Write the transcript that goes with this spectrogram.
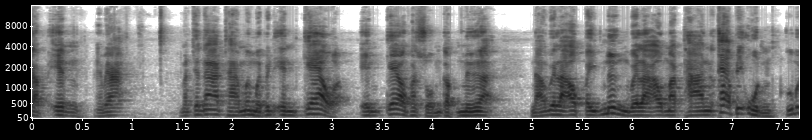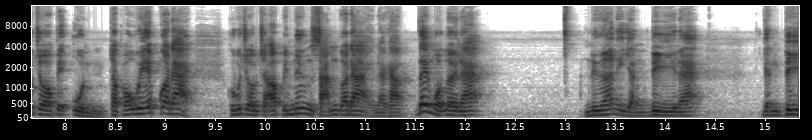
กับเอ็นเห็นไหมฮะมันจะน่าทานมันเหมือนเป็นเอ็นแก้วอะเอ็นแก้วผสมกับเนื้อนะเวลาเอาไปนึ่ง เวลาเอามาทานแค่ไปอุ่นคุณผู้ชมเอาไปอุ่นเฉพาะเวฟก็ได้คุณผู้ชมจะเอาไปนึ่งซ้ำก็ได้นะครับ ได้หมดเลยนะฮะเนื้อนี่อย่างดีนะฮะ อย่างดี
